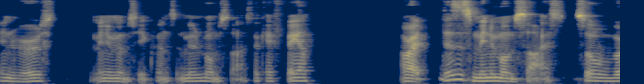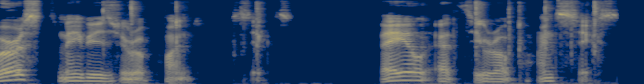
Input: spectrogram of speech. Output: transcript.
inverse minimum sequence and minimum size? Okay, fail. All right, this is minimum size. So worst maybe 0 0.6 fail at 0.6.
